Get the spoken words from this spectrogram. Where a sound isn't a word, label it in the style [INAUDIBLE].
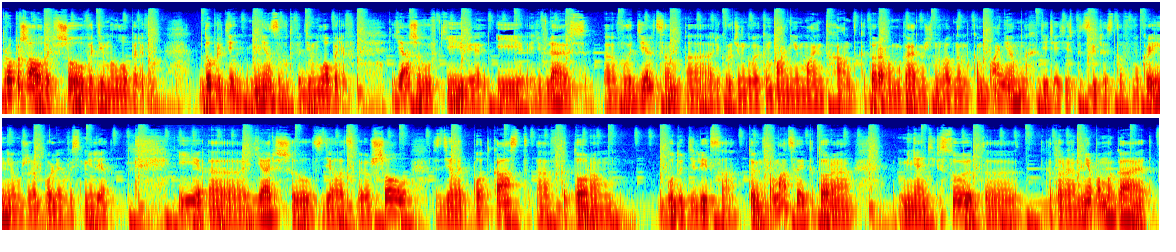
Добро пожаловать в шоу Вадима Лобарева. Добрый день, меня зовут Вадим Лобарев. Я живу в Киеве и являюсь э, владельцем э, рекрутинговой компании MindHunt, которая помогает международным компаниям находить IT-специалистов в Украине уже более 8 лет. И э, я решил сделать свое шоу, сделать подкаст, э, в котором буду делиться той информацией, которая меня интересует, э, которая мне помогает,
